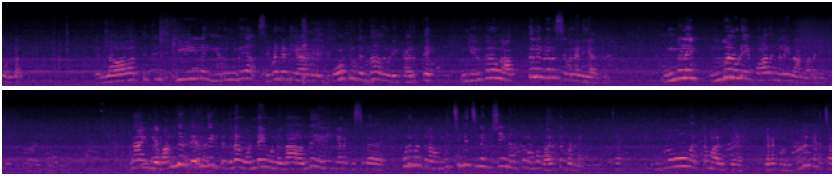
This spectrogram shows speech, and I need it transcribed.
தொண்டன் எல்லாத்துக்கும் கீழே இருந்து சிவனடியார்களை போற்றுதல் தான் அதனுடைய கருத்தே. இங்க இருக்கிறவங்க அத்தனை பேரும் சிவனடியார்கள். உங்களை உங்களுடைய பாதங்களை நான் வணங்குகிறேன். நான் இங்கே வந்து தெரிஞ்சுக்கிட்டதுல ஒன்றே ஒன்று நான் வந்து எனக்கு சில குடும்பத்தில் வந்து சின்ன சின்ன விஷயங்களுக்கு ரொம்ப வருத்தப்படுவேன். சார் இவ்வளோ வருத்தமாக இருக்கு. எனக்கு ஒரு துணி கிடைச்சா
